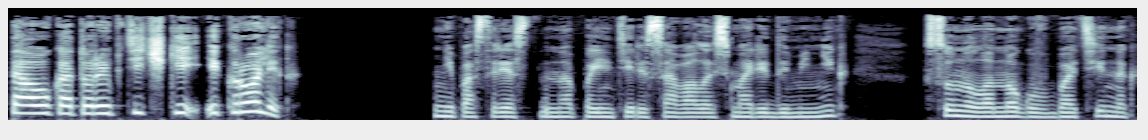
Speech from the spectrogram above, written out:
та, у которой птички и кролик? Непосредственно поинтересовалась Мари Доминик, сунула ногу в ботинок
